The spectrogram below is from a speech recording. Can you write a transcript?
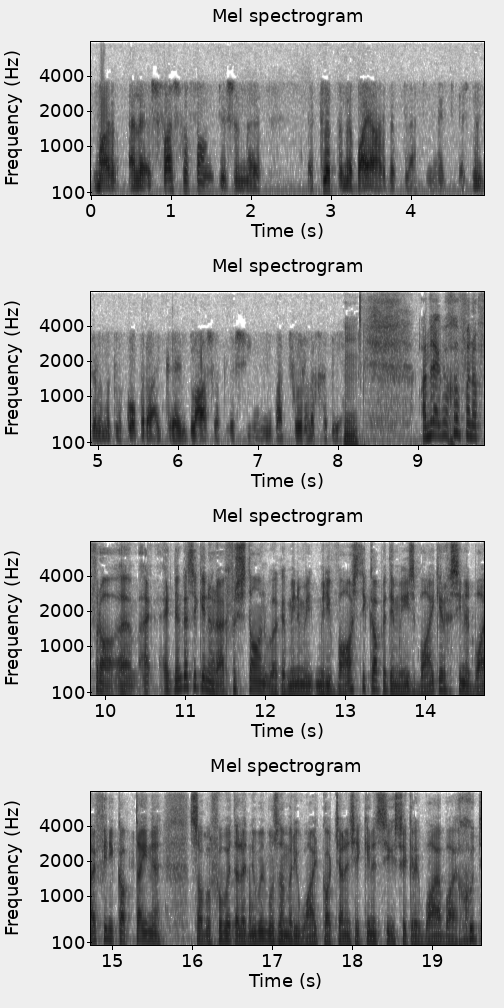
Maar hulle is vasgevang tussen 'n 'n klip en 'n baie harde plek en ek ek dink hulle moet hulle koppe daar uitkry en blaas wat hulle sien en wat voor hulle gebeur. Hmm. Andre, ek wil gou vinnig vra. Uh, ek ek dink as ek jou nou reg verstaan ook, ek meen met, met die Waasti Cup het die mense baie keer gesien dat baie van die kapteine sal byvoorbeeld hulle noem dit mos nou maar die white card challenge. Jy ken dit seker sekerlik baie baie goed.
